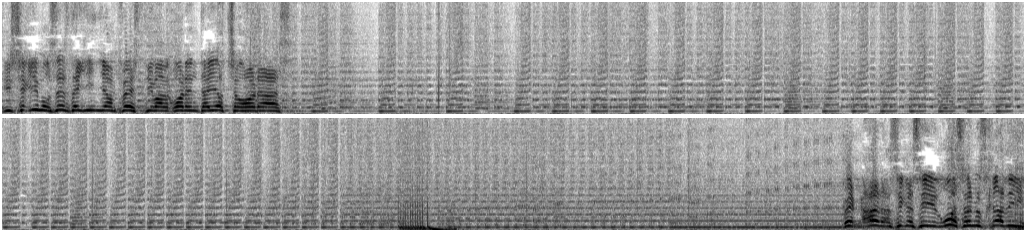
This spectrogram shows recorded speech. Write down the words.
Y seguimos desde Yin Yang Festival, 48 horas. Venga, ahora sí que sí, Wasan Euskadi,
